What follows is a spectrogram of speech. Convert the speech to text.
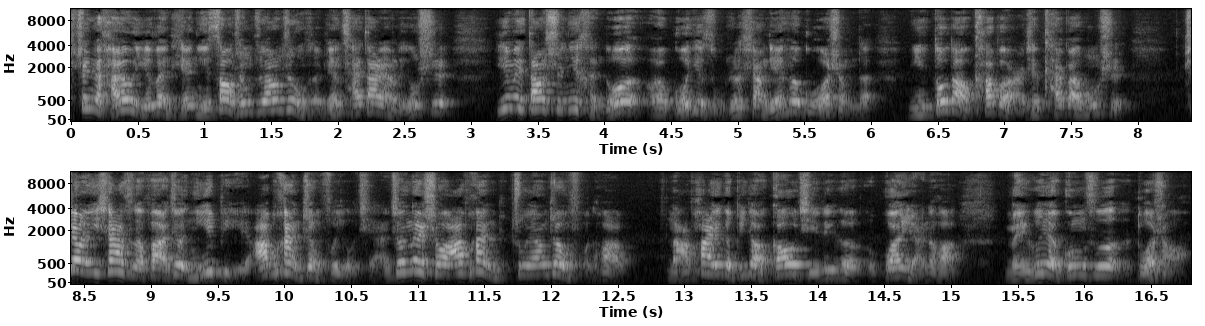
甚至还有一个问题，你造成中央政府的人才大量流失。因为当时你很多呃国际组织，像联合国什么的，你都到喀布尔去开办公室，这样一下子的话，就你比阿富汗政府有钱。就那时候阿富汗中央政府的话。哪怕一个比较高级的一个官员的话，每个月工资多少？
